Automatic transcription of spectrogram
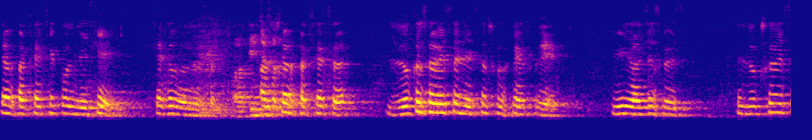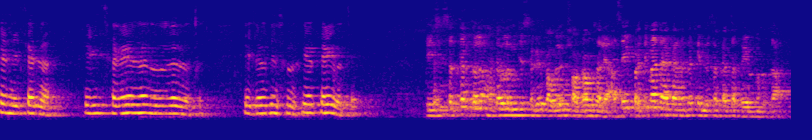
त्या पक्षाचे कोण नेते त्याचं बोललं होतं आमच्या पक्षाचं लोकसभेचं नेता सुप्रिया सुळे आहे मी राज्यसभेचं लोकसभेच्या नेत्यांना त्यांनी सगळ्यांना बोललं होतं. त्याच्यामध्ये सुप्रिया काही होत्या तीनशे सत्तर कलम हटवलं म्हणजे सगळे प्रॉब्लेम शॉर्ट आउट झाले. असं एक प्रतिमा तयार करण्याचा केंद्र सरकारचा प्रयत्न होता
